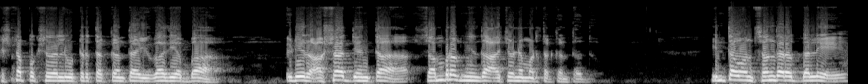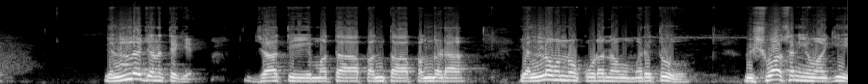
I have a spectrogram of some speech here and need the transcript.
ಕೃಷ್ಣ ಪಕ್ಷದಲ್ಲಿ ಹುಟ್ಟಿರ್ತಕ್ಕಂಥ ಯುಗಾದಿ ಹಬ್ಬ ಇಡೀ ರಾಷ್ಟ್ರಾದ್ಯಂತ ಸಂಭ್ರಮದಿಂದ ಆಚರಣೆ ಮಾಡ್ತಕ್ಕಂಥದ್ದು. ಇಂಥ ಒಂದು ಸಂದರ್ಭದಲ್ಲಿ ಎಲ್ಲ ಜನತೆಗೆ ಜಾತಿ, ಮತ, ಪಂಥ, ಪಂಗಡ ಎಲ್ಲವನ್ನು ಕೂಡ ನಾವು ಮರೆತು ವಿಶ್ವಾಸನೀಯವಾಗಿ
